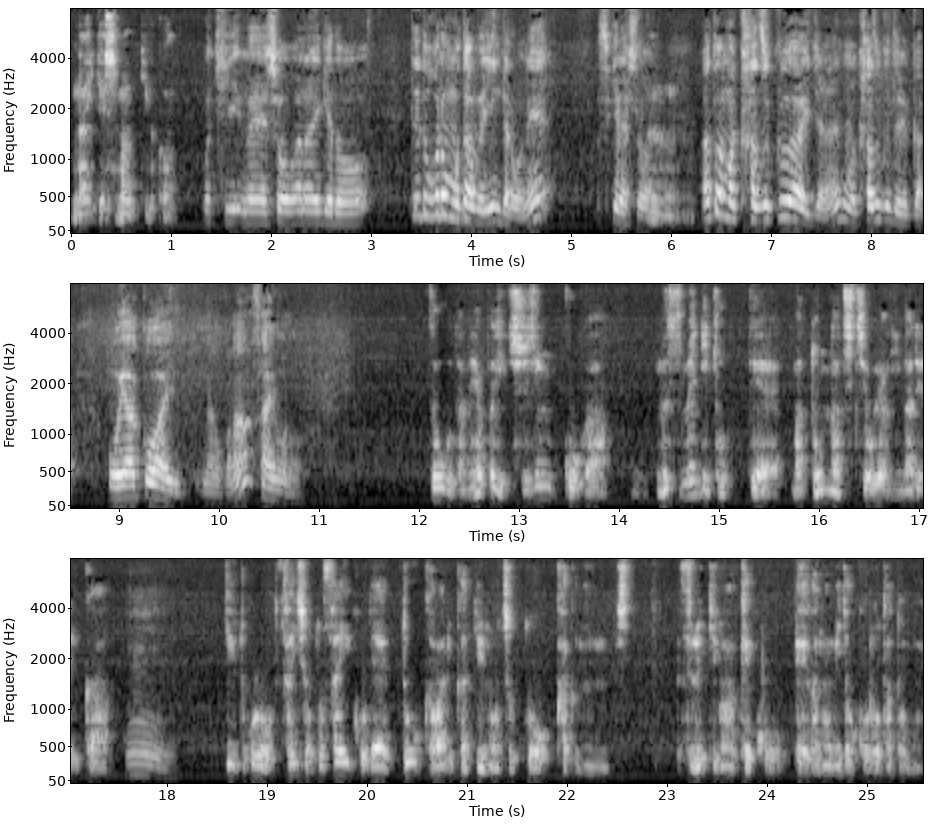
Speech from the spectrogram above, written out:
泣いてしまうっていうか、まあ、きねしょうがないけど。ってところも多分いいんだろうね。好きな人は、うん。あとはまあ家族愛じゃない？まあ家族というか親子愛なのかな？最後の。そうだね。やっぱり主人公が娘にとって、まあ、どんな父親になれるか、うんっていうところを最初と最後でどう変わるかっていうのをちょっと確認しするっていうのが結構映画の見どころだと思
